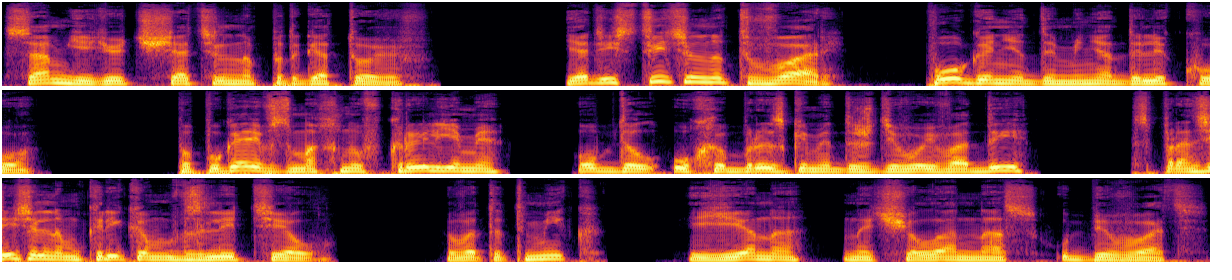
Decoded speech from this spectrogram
сам ее тщательно подготовив. Я действительно тварь, погоня до меня далеко. Попугай, взмахнув крыльями, обдал ухо брызгами дождевой воды, с пронзительным криком взлетел. В этот миг Йена начала нас убивать.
